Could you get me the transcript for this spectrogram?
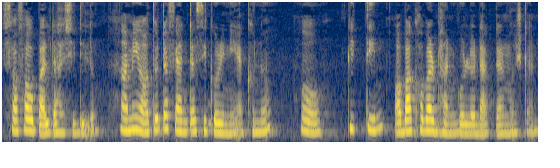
সফাও পাল্টা হাসি দিল। আমি অতটা ফ্যান্টাসি করিনি এখনও। ও, কৃত্রিম, অবাক হবার ভান করল ডাক্তার মুস্কান।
